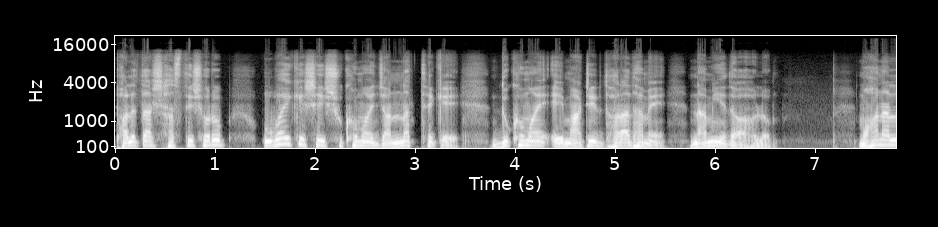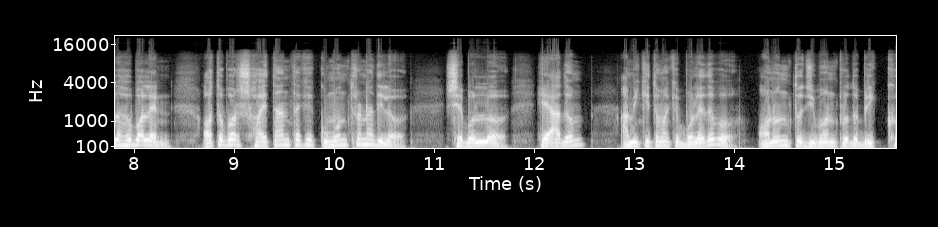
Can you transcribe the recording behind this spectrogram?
ফলে তার শাস্তিস্বরূপ উভয়কে সেই সুখময় জান্নাত থেকে দুঃখময় এই মাটির ধরাধামে নামিয়ে দেওয়া হল। মহান আল্লাহ বলেন, অতপর শয়তান তাকে কুমন্ত্রণা দিল। সে বলল, হে আদম, আমি কি তোমাকে বলে দেব অনন্ত জীবনপ্রদ বৃক্ষ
